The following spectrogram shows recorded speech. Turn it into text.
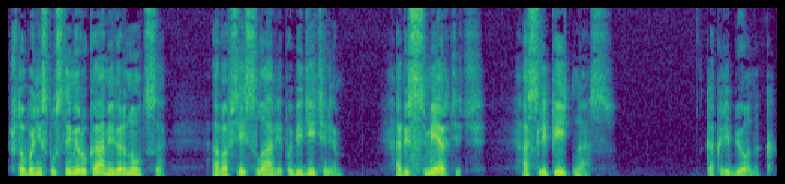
чтобы не с пустыми руками вернуться, а во всей славе победителем, обессмертить, ослепить нас, как ребенок.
